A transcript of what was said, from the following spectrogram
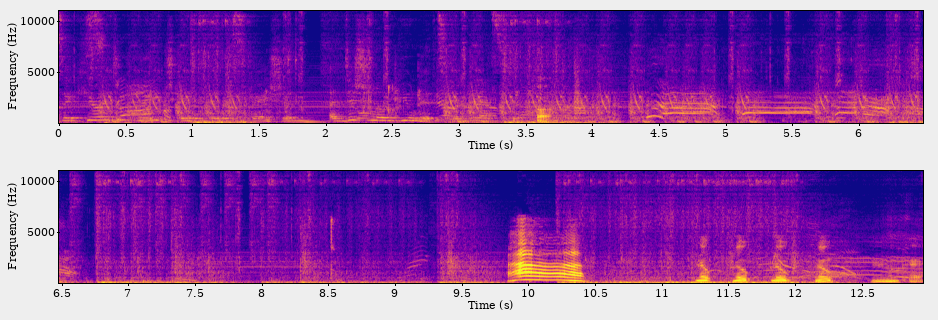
Security breach in administration. Additional units requested. Ah! Nope, nope, nope, nope. Okay.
